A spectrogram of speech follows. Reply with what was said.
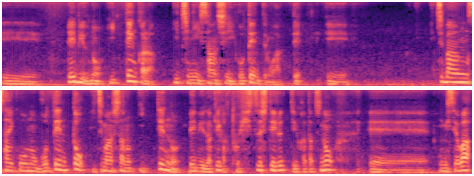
えー、レビューの1点から1、2、3、4、5点っていうのがあって、えー、一番最高の5点と一番下の1点のレビューだけが突出しているっていう形の、えー、お店は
